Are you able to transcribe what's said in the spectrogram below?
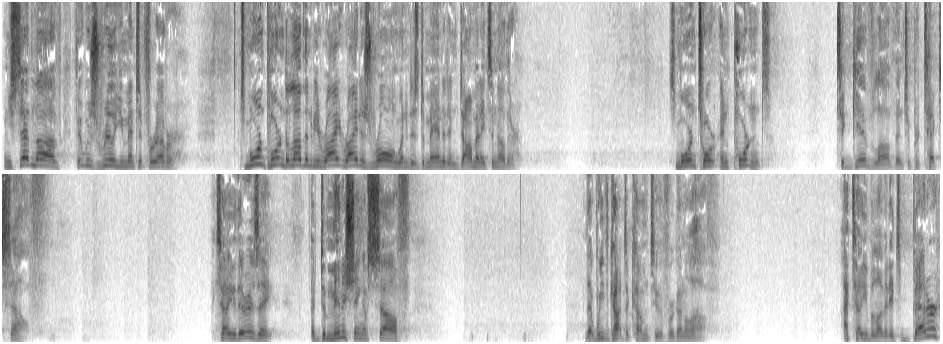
When you said love, if it was real, you meant it forever. It's more important to love than to be right. Right is wrong when it is demanded and dominates another. It's more important to give love than to protect self. I tell you, there is a, a diminishing of self that we've got to come to if we're going to love. I tell you, beloved, it's better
